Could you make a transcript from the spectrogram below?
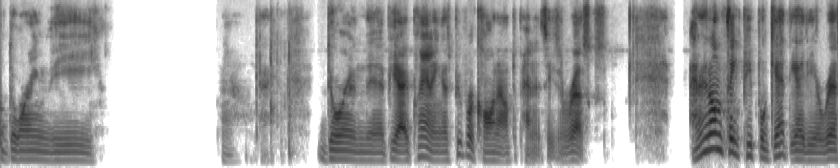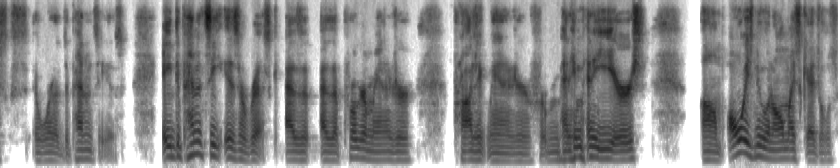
during the uh, okay during the PI planning as people are calling out dependencies and risks. And I don't think people get the idea of risks and what a dependency is. A dependency is a risk. As a, as a program manager, project manager for many, many years, um, always knew in all my schedules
